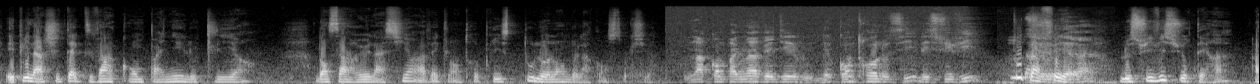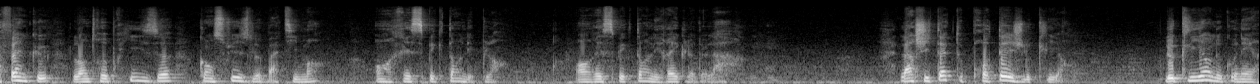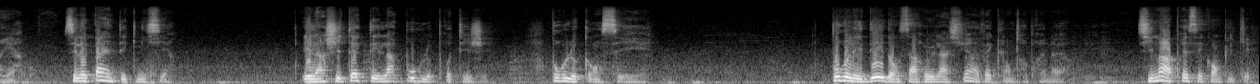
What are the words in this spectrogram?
Et puis l'architecte va accompagner le client dans sa relation avec l'entreprise tout le long de la construction. L'accompagnement veut dire le contrôle aussi, le suivi tout à fait. Le suivi sur terrain afin que l'entreprise construise le bâtiment en respectant les plans, en respectant les règles de l'art. L'architecte protège le client. Le client ne connaît rien. Ce n'est pas un technicien. Et l'architecte est là pour le protéger, pour le conseiller, pour l'aider dans sa relation avec l'entrepreneur. Sinon, après, c'est compliqué.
